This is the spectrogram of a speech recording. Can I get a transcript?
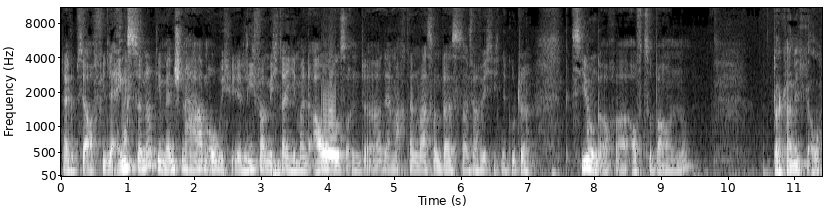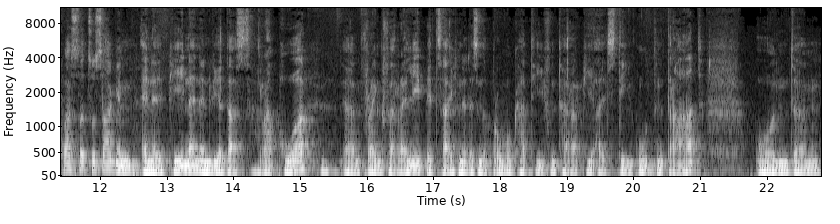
Da gibt es ja auch viele Ängste, ne, die Menschen haben. Oh, ich liefere mich da jemand aus und äh, der macht dann was und da ist es einfach wichtig, eine gute Beziehung auch äh, aufzubauen. Ne? Da kann ich auch was dazu sagen. Im NLP nennen wir das Rapport. Ähm, Frank Farelli bezeichnet es in der provokativen Therapie als den guten Draht. Und ähm,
